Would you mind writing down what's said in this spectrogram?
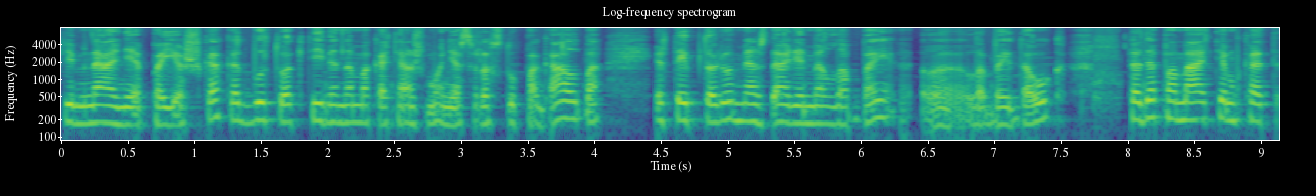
kriminalinė paieška, kad būtų aktyvinama, kad ten žmonės rastų pagalbą ir taip toliau mes darėme labai, labai daug. Tada pamatėm, kad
